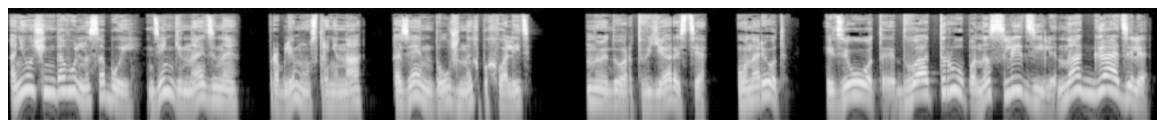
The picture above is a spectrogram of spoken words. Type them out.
Они очень довольны собой, деньги найдены, проблема устранена, хозяин должен их похвалить. Но Эдуард в ярости, он орет. «Идиоты! Два трупа наследили, нагадили!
